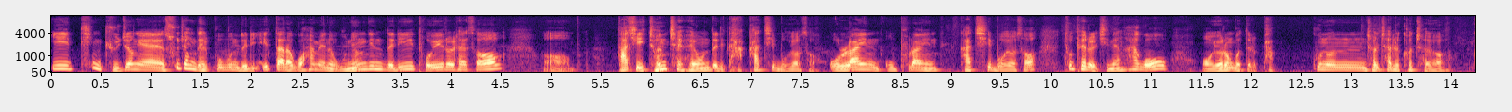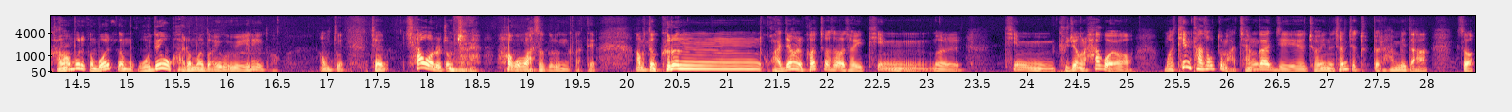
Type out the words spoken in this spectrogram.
이 팀 규정에 수정될 부분들이 있다라고 하면 운영진들이 토의를 해서 어 다시 전체 회원들이 다 같이 모여서 온라인 오프라인 같이 모여서 투표를 진행하고 어, 이런 것들을 바, 바꾸는 절차를 거쳐요. 가만 보니까 머리가 뭐 5대5 가르마다 이거 왜 이래 이거. 아무튼 제가 샤워를 좀 전에 하고 와서 그런 것 같아요. 아무튼 그런 과정을 거쳐서 저희 팀을 팀 규정을 하고요. 뭐팀 탄속도 마찬가지예요. 저희는 전체 투표를 합니다. 그래서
